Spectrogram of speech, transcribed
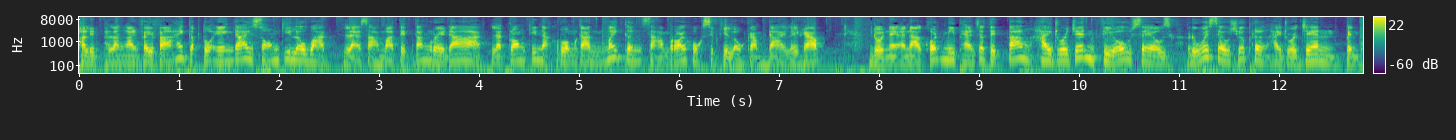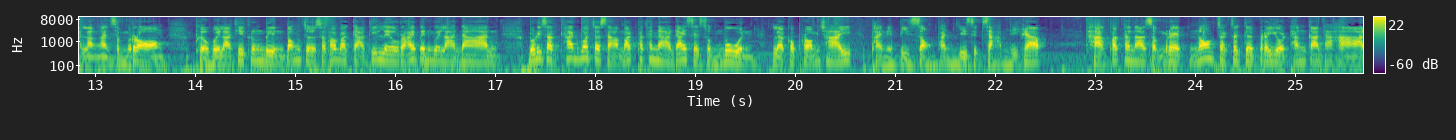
ผลิตพลังงานไฟฟ้าให้กับตัวเองได้ 2 กิโลวัตต์ และสามารถติดตั้งเรดาร์และกล้องที่หนักรวมกันไม่เกิน 360 กิโลกรัมได้เลยครับ โดยในอนาคตมีแผนจะติดตั้ง Hydrogen Fuel Cells หรือว่าเซลล์เชื้อเพลิงไฮโดรเจน เป็นพลังงานสำรอง เผื่อเวลาที่เครื่องบินต้องเจอสภาพอากาศที่เลวร้ายเป็นเวลานาน บริษัทคาดว่าจะสามารถพัฒนาได้เสร็จสมบูรณ์ แล้วก็พร้อมใช้ภายในปี 2023 นี้ครับ หากพัฒนาสำเร็จนอกจากจะเกิดประโยชน์ทางการทหาร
